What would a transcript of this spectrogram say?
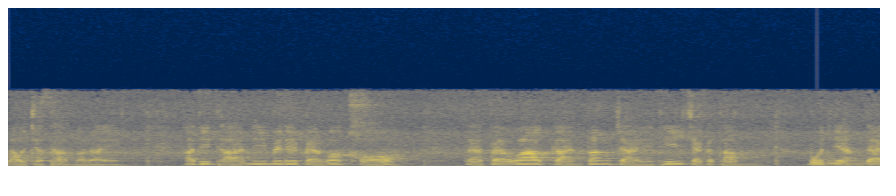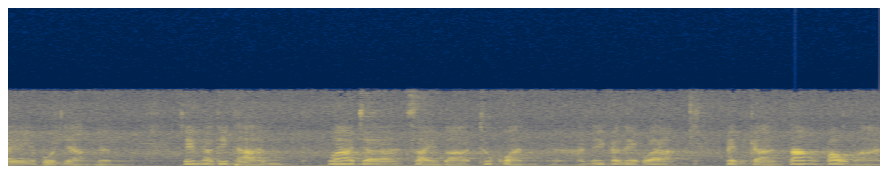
เราจะทำอะไร อธิษฐานนี้ไม่ได้แปลว่าขอ แต่แปลว่าการตั้งใจที่จะกระทำบุญอย่างใดบุญอย่างหนึ่ง เช่นอธิษฐานว่าจะใส่บาตรทุกวัน อันนี้ก็เรียกว่าเป็นการตั้งเป้าหมาย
